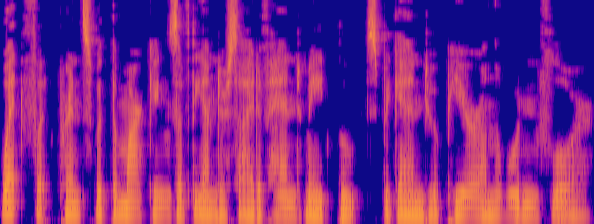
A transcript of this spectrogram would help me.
Wet footprints with the markings of the underside of handmade boots began to appear on the wooden floor,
